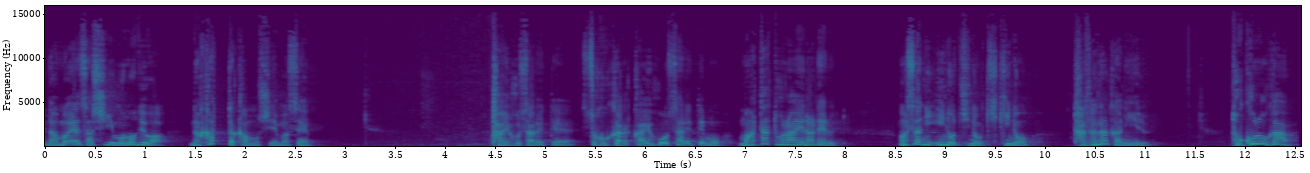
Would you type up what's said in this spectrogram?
う生優しいものではなかったかもしれません。逮捕されて、そこから解放されても、また捕らえられる。まさに命の危機のただ中にいる。ところが、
